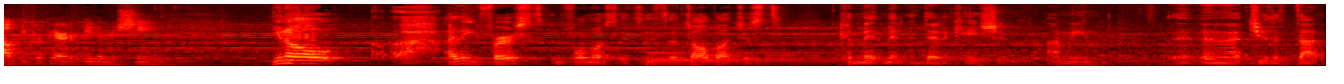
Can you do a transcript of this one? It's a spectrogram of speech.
Help you prepare to be the machine? You know, uh, I think first and foremost, it's, it's, it's all about just commitment and dedication. I mean, and that too, that, that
